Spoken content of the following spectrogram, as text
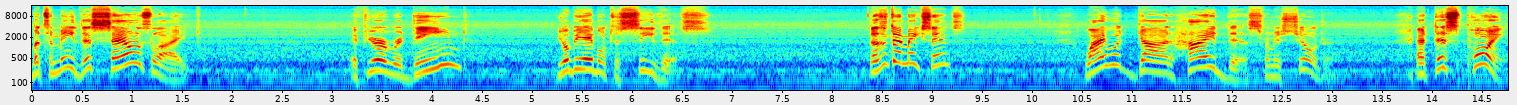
but to me this sounds like if you're redeemed, you'll be able to see this. Doesn't that make sense? Why would God hide this from his children? At this point,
